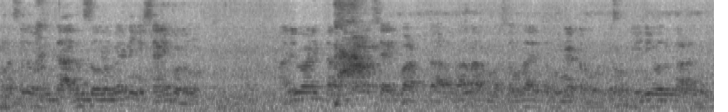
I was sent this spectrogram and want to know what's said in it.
மனசில் வச்சுட்டு அதுக்கு தகுந்த மாதிரி நீங்கள் செயல்படணும். அறிவாளித்தனமான செயல்பாட்டால் தான் நம்ம சமுதாயத்தை முன்னேற்ற முடியும். இனி வரும் காலங்கள்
